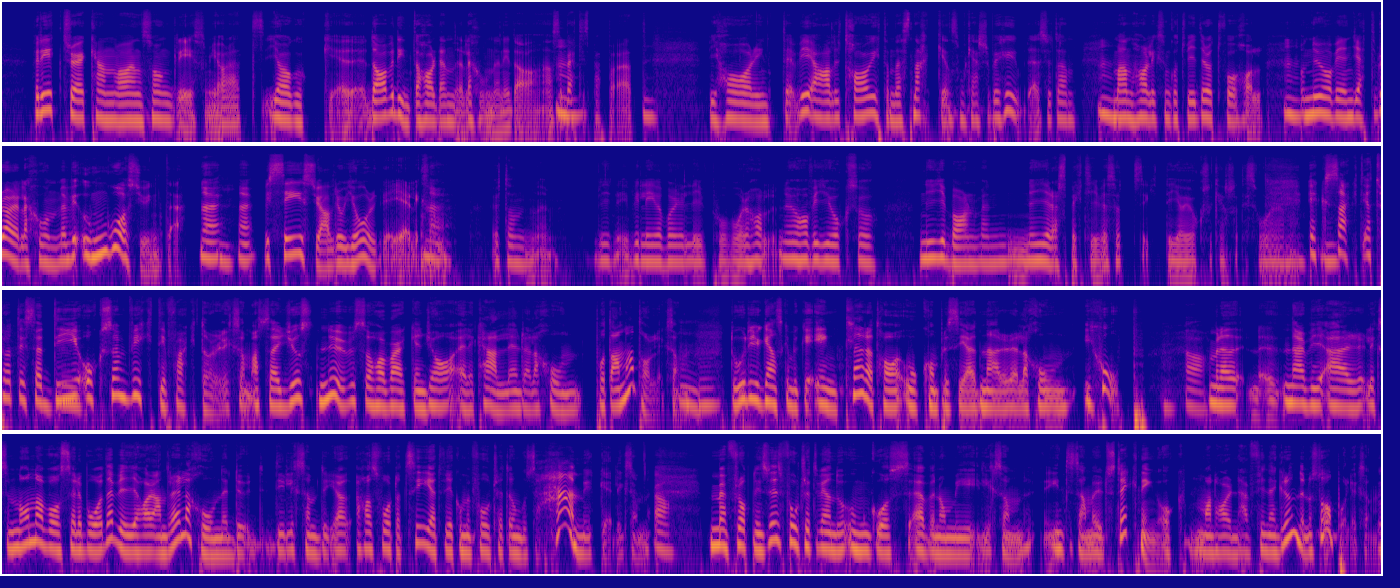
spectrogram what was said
För det tror jag kan vara en sån grej som gör att jag och eh, David inte har den relationen idag, alltså Mm. Bettys pappa. Att vi, har inte, vi har aldrig tagit de där snacken som kanske behövdes utan Mm. man har liksom gått vidare åt två håll. Och nu har vi en jättebra relation men vi umgås ju inte. Nej, nej. Vi ses ju aldrig och gör grejer. Liksom. Nej. Utan eh, vi, vi lever våra liv på våra håll. Nu har vi ju också nya barn med nya respektive så det gör ju också kanske att det är svårare. Men... Exakt, jag tror att det är, så här, det är också en viktig faktor. Liksom. Att så här, just nu så har varken jag eller Kalle en relation på ett annat håll. Liksom. Då är det ju ganska mycket enklare att ha en okomplicerad nära relation ihop. Ja. Jag menar, när vi är, liksom, någon av oss eller båda vi har andra relationer, det, det är liksom, det, jag har svårt att se att vi kommer fortsätta umgås så här mycket. Liksom. Ja. Men förhoppningsvis fortsätter vi ändå umgås även om i liksom, inte samma utsträckning och man har den här fina grunden att stå på. Liksom.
